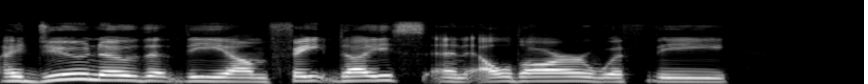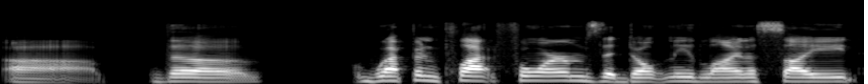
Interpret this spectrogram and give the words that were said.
I do know that the um, Fate Dice and Eldar with the uh, the weapon platforms that don't need line of sight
